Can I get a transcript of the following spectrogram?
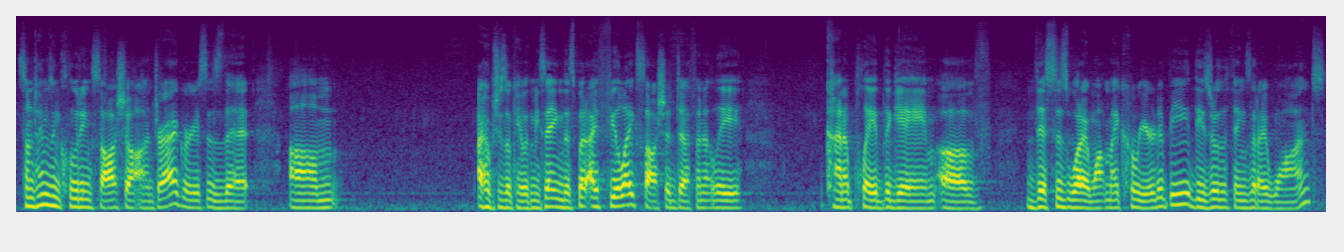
sometimes including Sasha on Drag Race, is that. Um, I hope she's okay with me saying this, but I feel like Sasha definitely kind of played the game of this is what I want my career to be. These are the things that I want.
